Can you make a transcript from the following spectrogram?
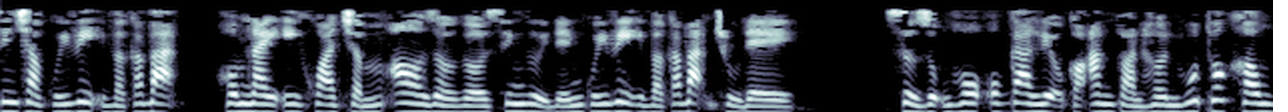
Xin chào quý vị và các bạn, hôm nay y khoa.org xin gửi đến quý vị và các bạn chủ đề. Sử dụng Hooka liệu có an toàn hơn hút thuốc không?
